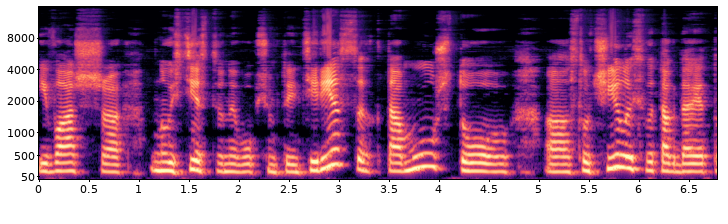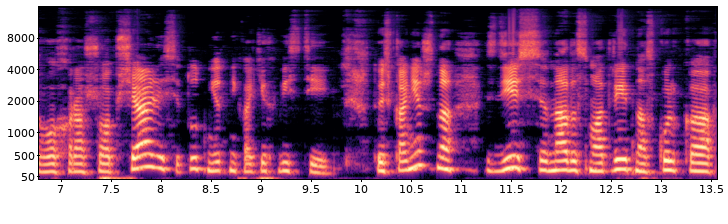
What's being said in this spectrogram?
и ваш, э, ну, естественный, в общем-то, интерес к тому, что э, случилось, вы тогда этого хорошо общались, и тут нет никаких вестей. То есть, конечно, здесь надо смотреть, насколько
